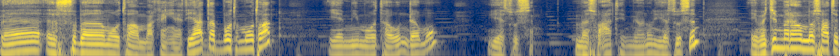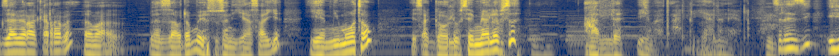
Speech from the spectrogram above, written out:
በእርሱ በመሞቱ አማካኝነት ያ ጠቦት ሞቷል የሚሞተውን ደግሞ ኢየሱስን መስዋዕት የሚሆነውን ኢየሱስን። የመጀመሪያውን መስዋዕት እግዚአብሔር አቀረበ። በዛው ደግሞ ኢየሱስን እያሳየ የሚሞተው የጸጋውን ልብስ የሚያለብስህ አለ ይመጣል እያለ ያለው። ስለዚህ ይሄ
